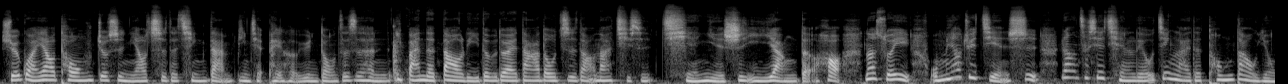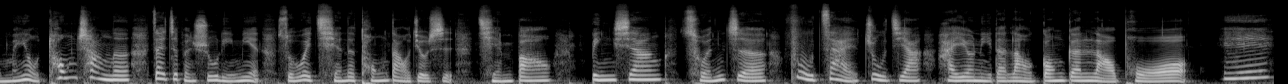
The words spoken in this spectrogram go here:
血管要通，就是你要吃的清淡，并且配合运动，这是很一般的道理，对不对？大家都知道。那其实钱也是一样的，哈。那所以我们要去检视，让这些钱流进来的通道有没有通畅呢？在这本书里面，所谓钱的通道，就是钱包、冰箱、存折、负债、住家，还有你的老公跟老婆。诶。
